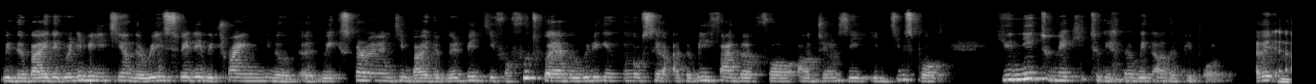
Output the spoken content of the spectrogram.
with the biodegradability on the. Really, we're trying, you know, uh, we experimenting biodegradability for footwear, but we're looking also at the refiber for our jersey in team sport. You need to make it together with other people. I mean, mm.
